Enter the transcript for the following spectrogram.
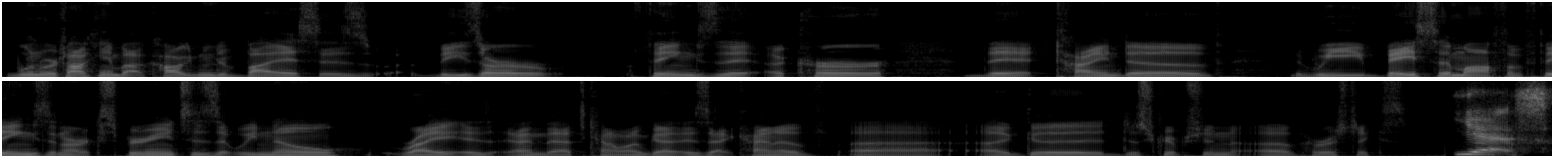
when we're talking about cognitive biases, these are things that occur that kind of we base them off of things in our experiences that we know, right? Is, and that's kind of what I've got. Is that kind of uh, a good description of heuristics? Yes.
